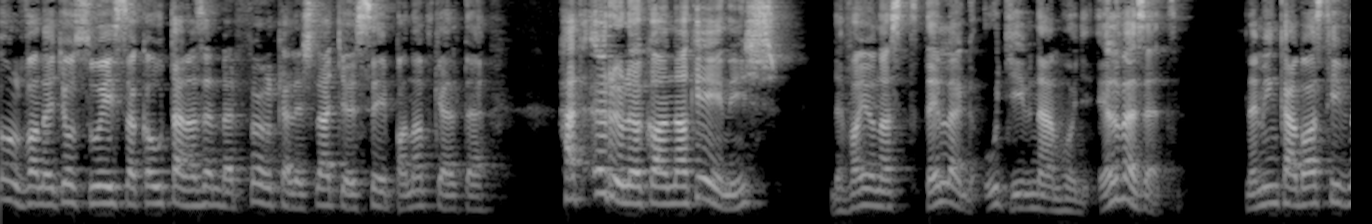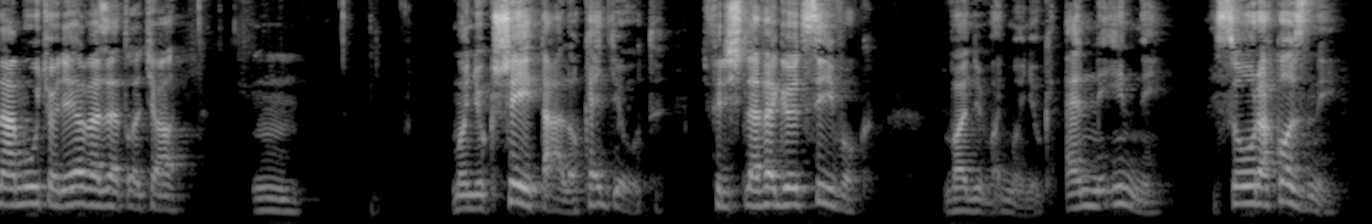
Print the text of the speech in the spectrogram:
Jól van, egy hosszú éjszaka után az ember fölkel és látja, hogy szép a napkelte. Hát örülök annak én is, de vajon azt tényleg úgy hívnám, hogy élvezet? Nem inkább azt hívnám úgy, hogy élvezet, hogyha mm, mondjuk sétálok egy jót, friss levegőt szívok, vagy, vagy mondjuk enni, inni, szórakozni,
